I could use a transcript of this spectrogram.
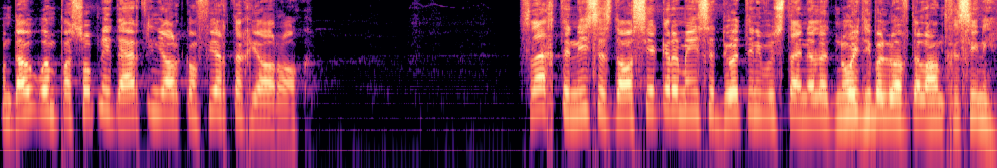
Onthou oom, pas op net 13 jaar kan 40 jaar raak. Slegte nuus is daar sekere mense dood in die woestyn, hulle het nooit die beloofde land gesien nie.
